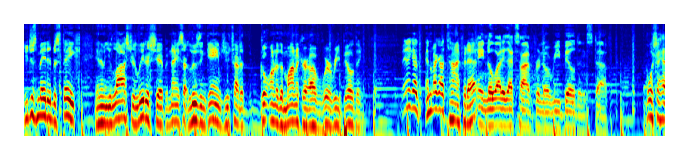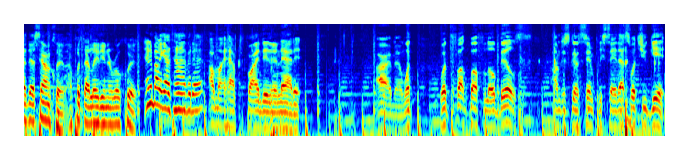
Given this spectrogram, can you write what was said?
You just made a mistake, and then you lost your leadership, and now you start losing games. You try to go under the moniker of we're rebuilding. Man, I got, anybody got time for that? Ain't nobody got time for no rebuilding stuff. I wish I had that sound clip. I put that lady in there real quick. Anybody got time for that? I might have to find it and add it. All right, man. What what the fuck, Buffalo Bills? I'm just gonna simply say that's what you get.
